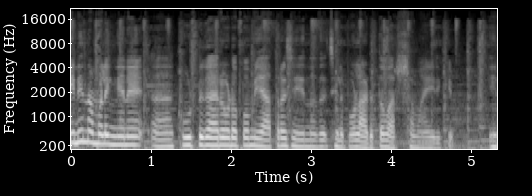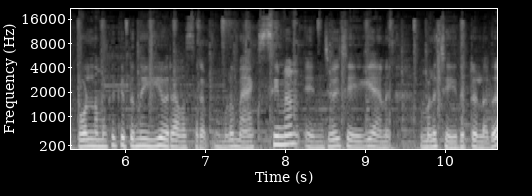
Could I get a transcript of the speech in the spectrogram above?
ഇനി നമ്മളിങ്ങനെ കൂട്ടുകാരോടൊപ്പം യാത്ര ചെയ്യുന്നത് ചിലപ്പോൾ അടുത്ത വർഷമായിരിക്കും. ഇപ്പോൾ നമുക്ക് കിട്ടുന്ന ഈ ഒരു അവസരം നമ്മൾ മാക്സിമം എൻജോയ് ചെയ്യുകയാണ് നമ്മൾ ചെയ്തിട്ടുള്ളത്.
